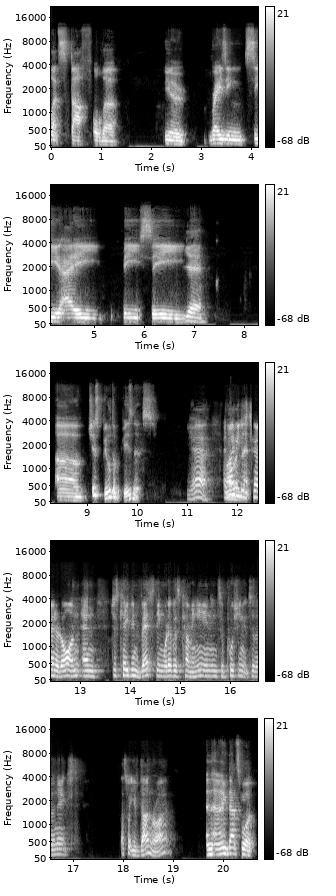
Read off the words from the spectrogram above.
that stuff, all the you know raising seed A BC. Yeah. Um, just build a business. Yeah. And I'm maybe just that. turn it on and just keep investing whatever's coming in into pushing it to the next. That's what you've done, right? And, and I think that's what,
